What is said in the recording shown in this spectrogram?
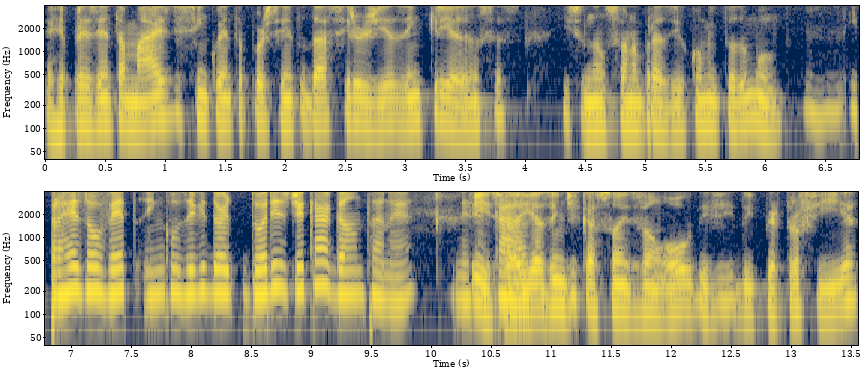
eh, representa mais de 50% das cirurgias em crianças, isso não só no Brasil, como em todo o mundo. Uhum. E para resolver, inclusive, dor- dores de garganta, né? Nesse isso, caso. aí as indicações vão ou devido à hipertrofia,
